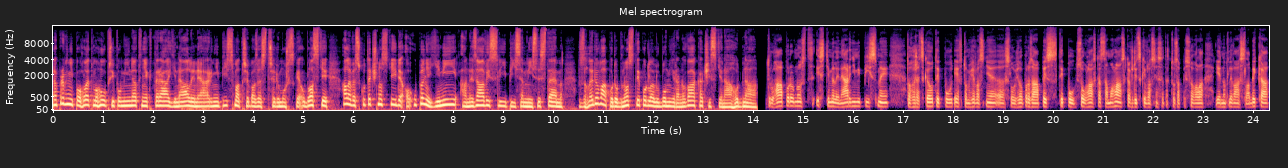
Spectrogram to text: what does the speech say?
Na první pohled mohou připomínat některá jiná lineární písma, třeba ze středomořské oblasti, ale ve skutečnosti jde o úplně jiný a nezávislý písemný systém. Vzhledová podobnost je podle Lubomíra Nováka čistě náhodná. Druhá podobnost i s těmi lineárními písmy toho řeckého typu je v tom, že vlastně eh, sloužilo pro zápis typu souhláska, samohláska. Vždycky vlastně se takto zapisovala jednotlivá slabika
